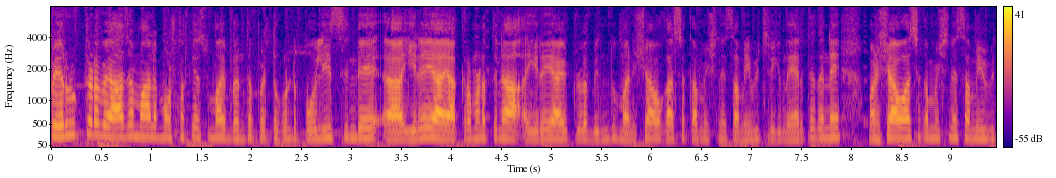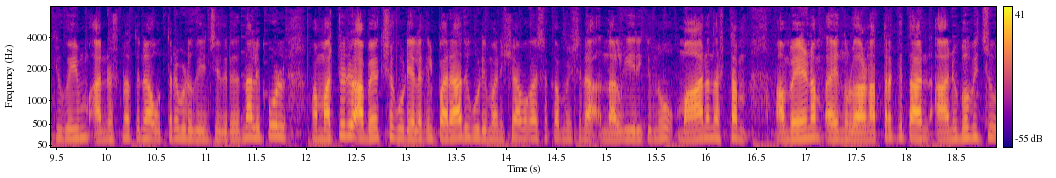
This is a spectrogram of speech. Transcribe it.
പെരുക്കട വ്യാജമാല മോഷണ കേസുമായി ബന്ധപ്പെട്ടുകൊണ്ട് പോലീസിന്റെ ഇരയായ ആക്രമണത്തിന് ഇരയായിട്ടുള്ള ബിന്ദു മനുഷ്യാവകാശ കമ്മീഷനെ സമീപിച്ചിരിക്കുന്നു. നേരത്തെ തന്നെ മനുഷ്യാവകാശ കമ്മീഷനെ സമീപിക്കുകയും അന്വേഷണത്തിന് ഉത്തരവിടുകയും ചെയ്തിരുന്നു. എന്നാൽ ഇപ്പോൾ മറ്റൊരു അപേക്ഷ കൂടി അല്ലെങ്കിൽ പരാതി കൂടി മനുഷ്യാവകാശ കമ്മീഷന് നൽകിയിരിക്കുന്നു. മാനനഷ്ടം വേണം എന്നുള്ളതാണ്. അത്രയ്ക്ക് താൻ അനുഭവിച്ചു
